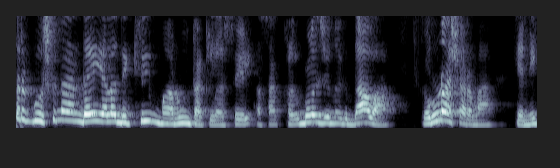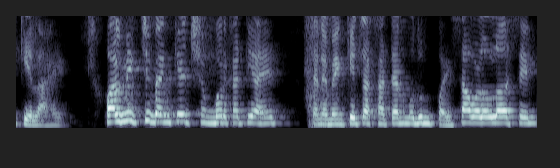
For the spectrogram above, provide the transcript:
तर कृष्णा आंधळे याला देखील मारून टाकलं असेल असा खळबळजनक दावा करुणा शर्मा यांनी केला आहे. वाल्मिकची बँकेत शंभर खाती आहेत. त्याने बँकेच्या खात्यांमधून पैसा वळवला असेल.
